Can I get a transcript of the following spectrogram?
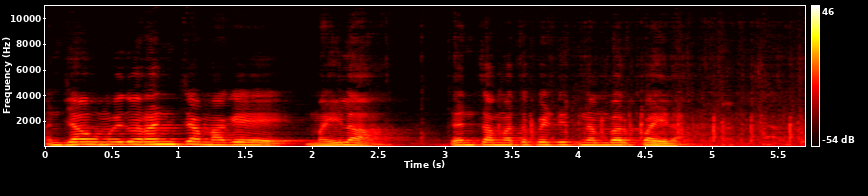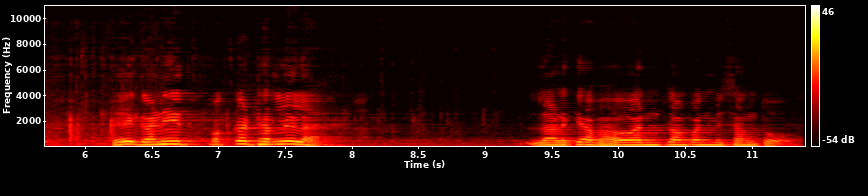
आणि ज्या उमेदवारांच्या मागे महिला त्यांचा मतपेटीत नंबर पहिला. हे गणित पक्क ठरलेलं आहे. लाडक्या भावांचा पण मी सांगतो.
